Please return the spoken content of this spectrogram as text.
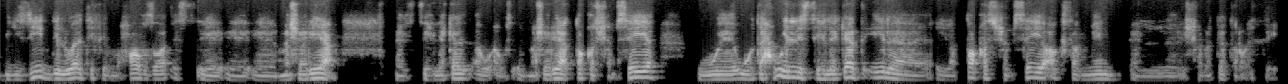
بيزيد دلوقتي في المحافظة مشاريع استهلاكات أو أو مشاريع الطاقة الشمسية وتحويل الاستهلاكات إلى إلى الطاقة الشمسية أكثر من الشبكات الرئيسية.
